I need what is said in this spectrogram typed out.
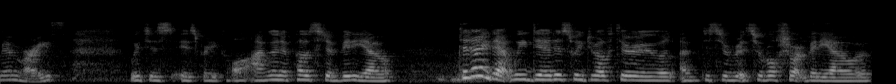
memories, which is is pretty cool. I'm going to post a video today that we did as we drove through. A, just a, it's a real short video of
